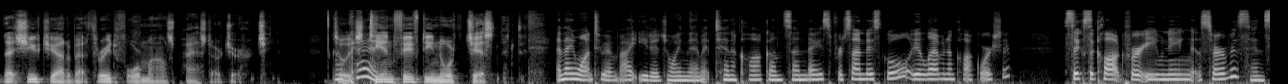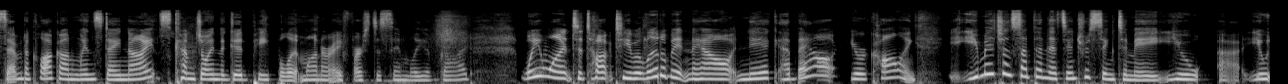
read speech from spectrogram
that shoots you out about three to four miles past our church. So it's 1050 North Chestnut. And they want to invite you to join them at 10 o'clock on Sundays for Sunday school, 11 o'clock worship, 6 o'clock for evening service, and 7 o'clock on Wednesday nights. Come join the good people at Monterey First Assembly of God. We want to talk to you a little bit now, Nick, about your calling. You mentioned something that's interesting to me. You uh, you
